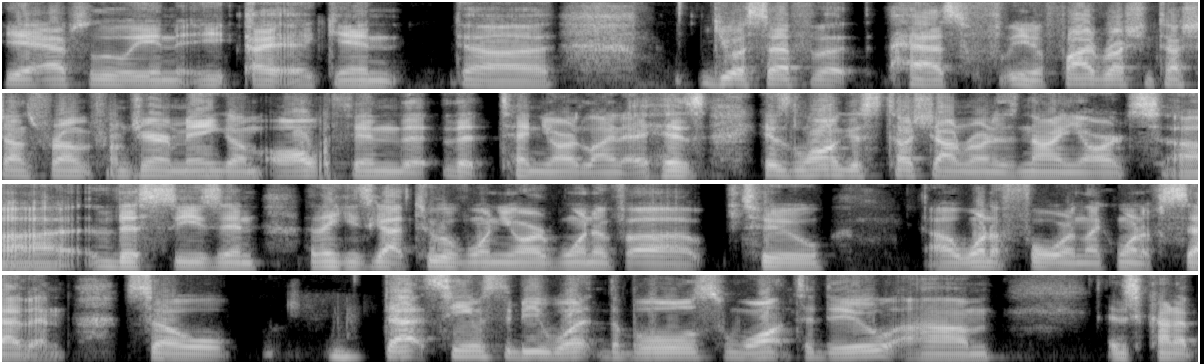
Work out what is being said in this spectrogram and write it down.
Yeah, absolutely. And I, again, uh, USF uh, has you know five rushing touchdowns from from Jaren Mangham, all within the, the ten yard line. Uh, his his longest touchdown run is nine yards uh, this season. I think he's got two of one yard, one of uh, two, uh, one of four, and like one of seven. So that seems to be what the Bulls want to do. Um, it's kind of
